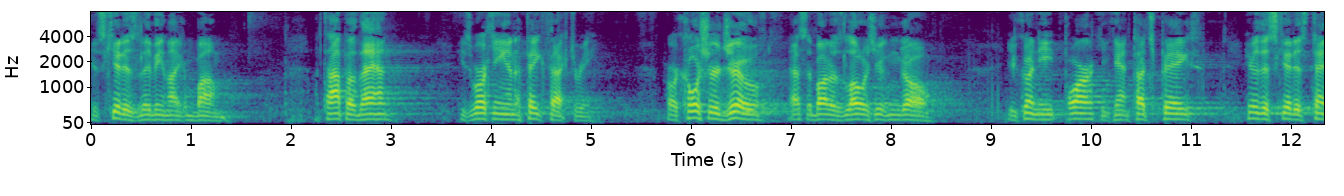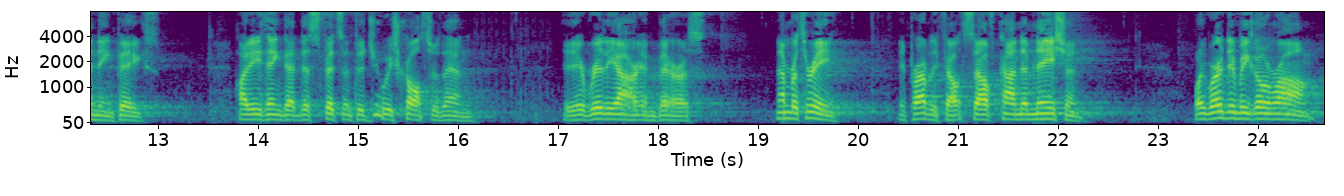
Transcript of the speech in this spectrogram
His kid is living like a bum. On top of that, he's working in a pig factory. For a kosher Jew, that's about as low as you can go. You couldn't eat pork, you can't touch pigs. Here, this kid is tending pigs. How do you think that this fits into Jewish culture then? They really are embarrassed. Number three, they probably felt self condemnation. Well, where did we go wrong?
